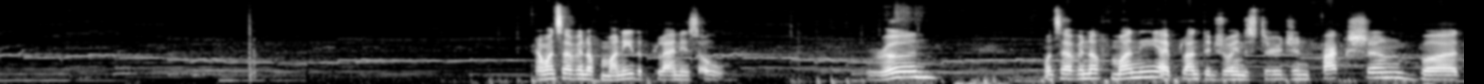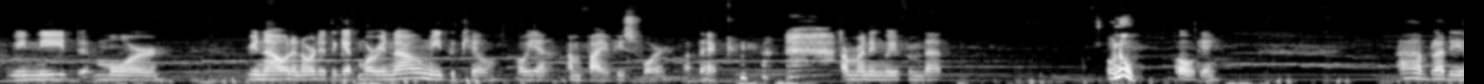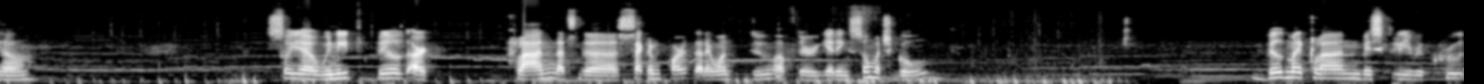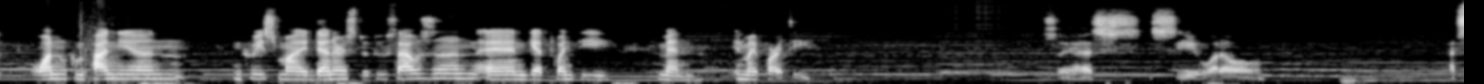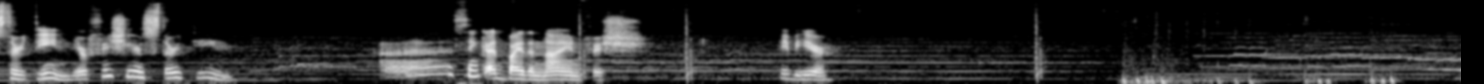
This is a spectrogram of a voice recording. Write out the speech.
And once I have enough money, the plan is, oh, run! Once I have enough money, I plan to join the Sturgian faction, but we need more renown. In order to get more renown, we need to kill. Oh yeah, I'm 5, he's 4. What the heck? I'm running away from that. Oh no! Oh, okay. Ah, bloody hell. So yeah, we need to build our clan. That's the second part that I want to do after getting so much gold. Build my clan, basically recruit one companion, increase my denars to 2000 and get 20 men in my party. So yeah, let's see what all. That's 13. Your fish here is 13. I think I'd buy the 9 fish. Maybe here.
